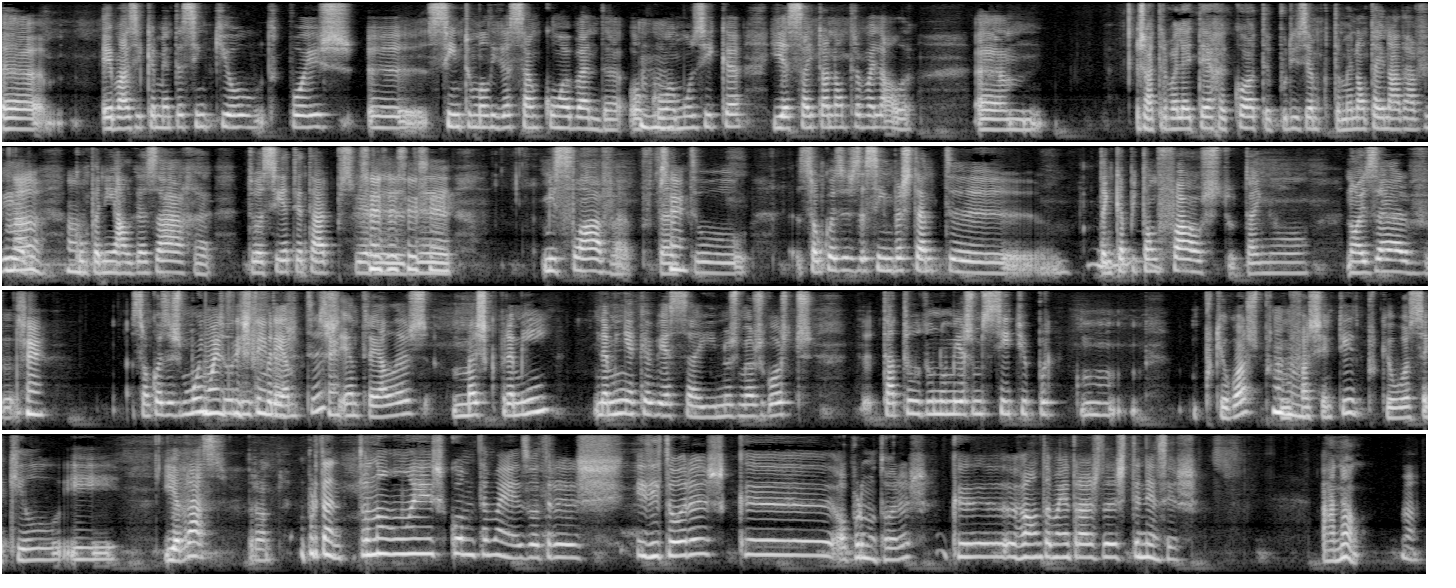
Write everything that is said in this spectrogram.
uhum. uh, é basicamente assim que eu depois uh, sinto uma ligação com a banda ou uhum. com a música e aceito ou não trabalhá-la. Um, já trabalhei terracota, por exemplo, que também não tem nada a ver, não. Companhia Algazarra, estou assim a tentar perceber sim, sim, de, sim, Mislava, portanto, são coisas assim bastante. Tenho Capitão Fausto, tenho Noiserve. Sim. São coisas muito, muito diferentes entre elas, mas que para mim, na minha cabeça e nos meus gostos, está tudo no mesmo sítio porque, porque eu gosto, porque uhum. me faz sentido, porque eu ouço aquilo e, e abraço. Pronto. Portanto, tu não és como também as outras editoras que, ou promotoras que vão também atrás das tendências. Ah, não. Não.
